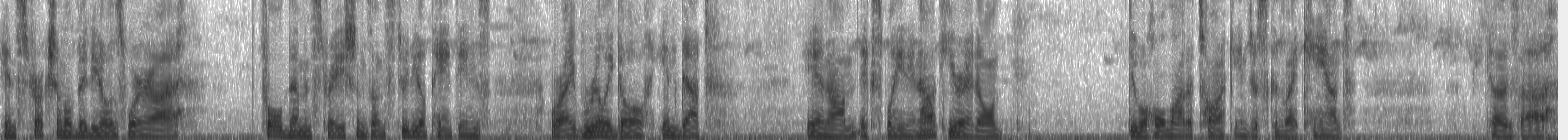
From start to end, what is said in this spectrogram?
instructional videos where uh, full demonstrations on studio paintings where I really go in depth in um, explaining. Out here, I don't do a whole lot of talking just because I can't, because uh,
